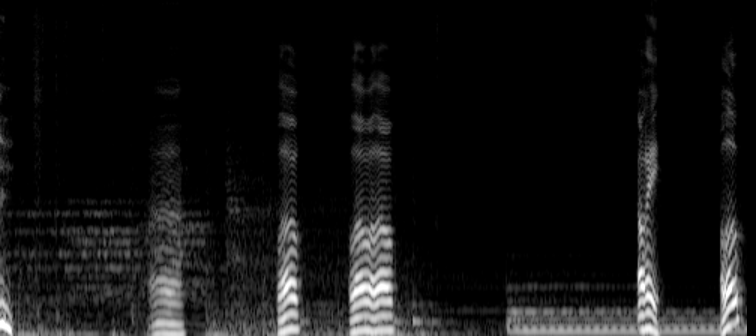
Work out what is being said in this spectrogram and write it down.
yeah. uh, hello, hello, hello. Oh hey, hello,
